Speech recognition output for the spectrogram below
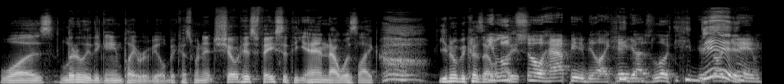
was literally the gameplay reveal. Because when it showed his face at the end, I was like, you know, because I He looked I- so happy to be like, "Hey guys, look, he did, game."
